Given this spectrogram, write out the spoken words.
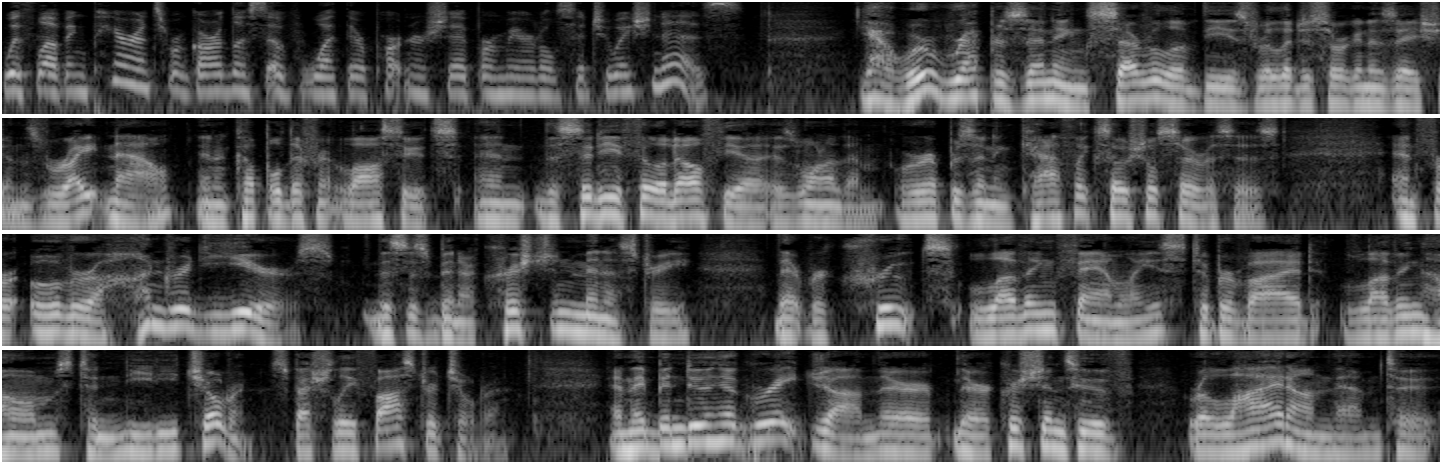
with loving parents regardless of what their partnership or marital situation is? Yeah, we're representing several of these religious organizations right now in a couple different lawsuits, and the city of Philadelphia is one of them. We're representing Catholic Social Services, and for over a hundred years, this has been a Christian ministry that recruits loving families to provide loving homes to needy children, especially foster children. And they've been doing a great job. There, there are Christians who've relied on them to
